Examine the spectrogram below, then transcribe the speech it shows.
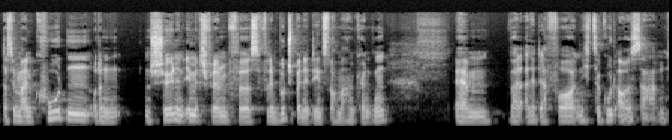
dass wir mal einen guten oder einen, einen schönen Imagefilm fürs, für den Blutspendedienst noch machen könnten. Ähm, weil alle davor nicht so gut aussahen,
